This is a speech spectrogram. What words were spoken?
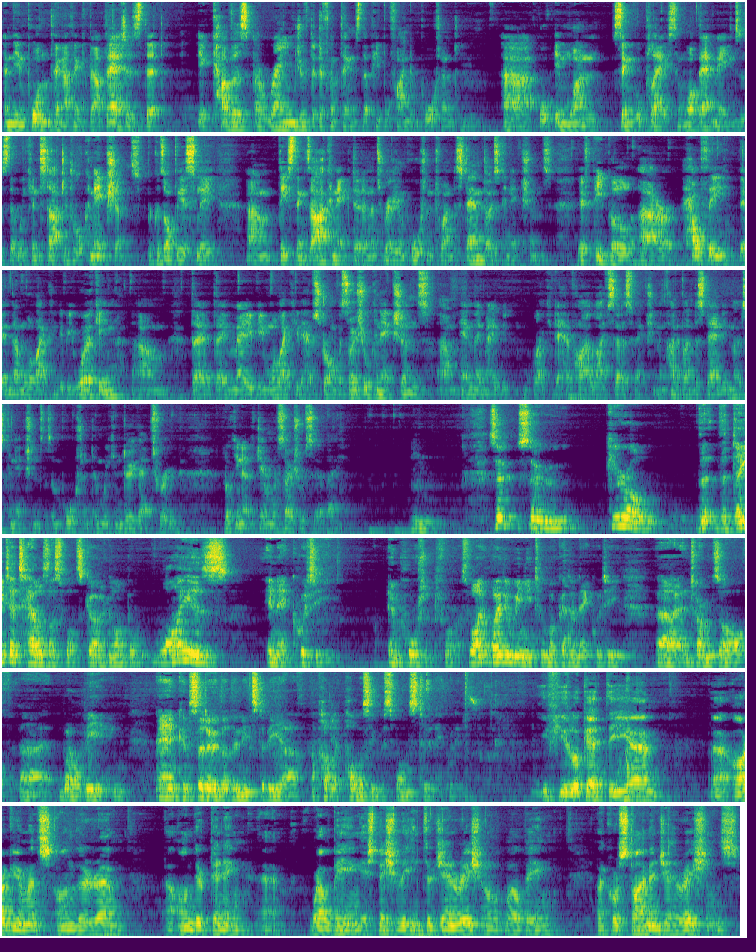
And the important thing I think about that is that it covers a range of the different things that people find important. Mm uh, in one single place. And what that means is that we can start to draw connections because obviously um, these things are connected and it's really important to understand those connections. If people are healthy, then they're more likely to be working. Um, they, they may be more likely to have stronger social connections um, and they may be likely to have higher life satisfaction. And kind of understanding those connections is important, and we can do that through looking at the general social survey. Mm. So, so Kiro, the, the data tells us what's going on, but why is inequity important for us? Why, why do we need to look at inequity uh, in terms of uh, well-being and consider that there needs to be a, a, public policy response to inequities? If you look at the um, uh, arguments under um, uh, underpinning uh, well-being, especially intergenerational well-being across time and generations,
